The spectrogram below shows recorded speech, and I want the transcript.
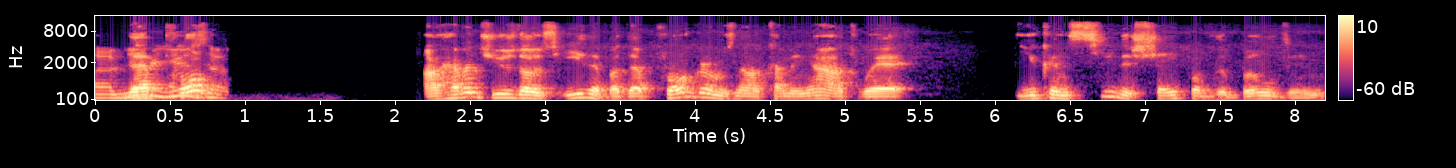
I've never used pro- I haven't used those either, but there are programs now coming out where you can see the shape of the building,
